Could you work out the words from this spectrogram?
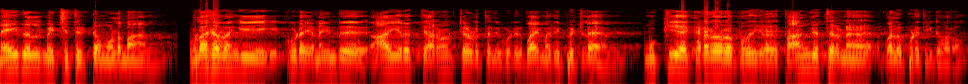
நெய்தல் மீட்சி திட்டம் மூலமா உலக வங்கி கூட இணைந்து ஆயிரத்தி அறுநூற்றி எழுபத்தஞ்சு கோடி ரூபாய் மதிப்பீட்டில் முக்கிய கடலோர பகுதிகளை தாங்கு திறனை வலுப்படுத்திக்கிட்டு வரோம்.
